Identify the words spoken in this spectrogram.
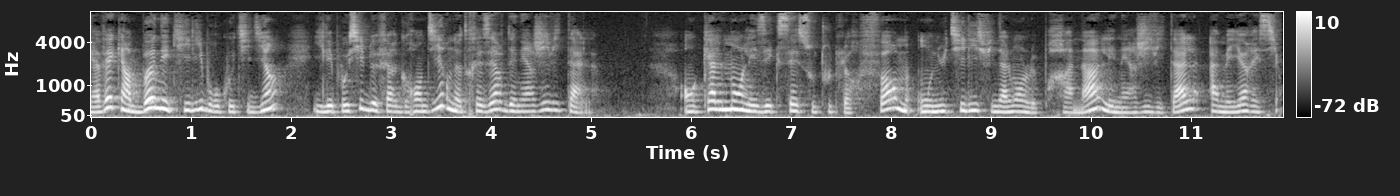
Et avec un bon équilibre au quotidien, il est possible de faire grandir notre réserve d'énergie vitale. En calmant les excès sous toutes leurs formes, on utilise finalement le prana, l'énergie vitale, à meilleur escient.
